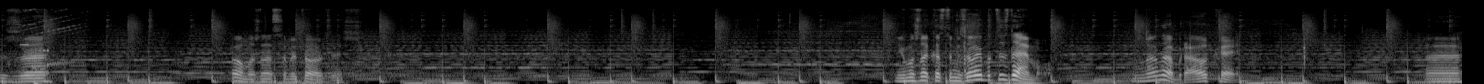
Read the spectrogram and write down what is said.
że. O, można sobie to wziąć. Nie można kustomizować, bo to jest demo. No dobra, okej. E,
